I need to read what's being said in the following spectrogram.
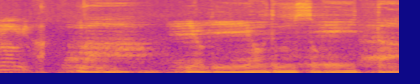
더 필요합니다. 여기 어둠 속에 있다.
